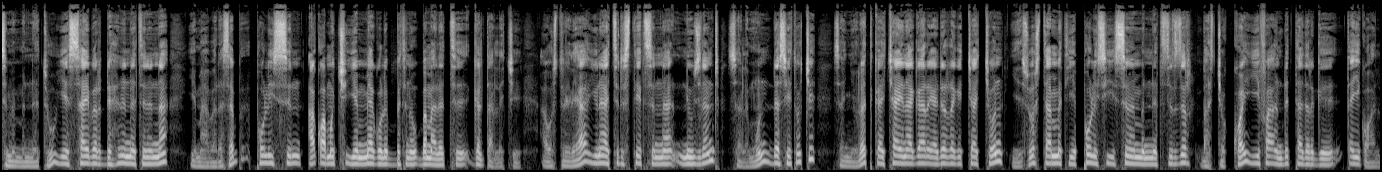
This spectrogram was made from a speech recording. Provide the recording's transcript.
ስምምነቱ የሳይበር ደህንነትንና የማኅበረሰብ ፖሊስን አቋሞች የሚያጎለብት ነው በማለት ገልጣለች። አውስትሬልያ፣ ዩናይትድ ስቴትስና ኒውዚላንድ ሰለሞን ደሴቶች ሰኞ ዕለት ከቻይና ጋር ያደረገቻቸውን የሦስት ዓመት የፖሊሲ ስምምነት ዝርዝር በአስቸኳይ ይፋ እንድታደርግ ጠይቀዋል።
